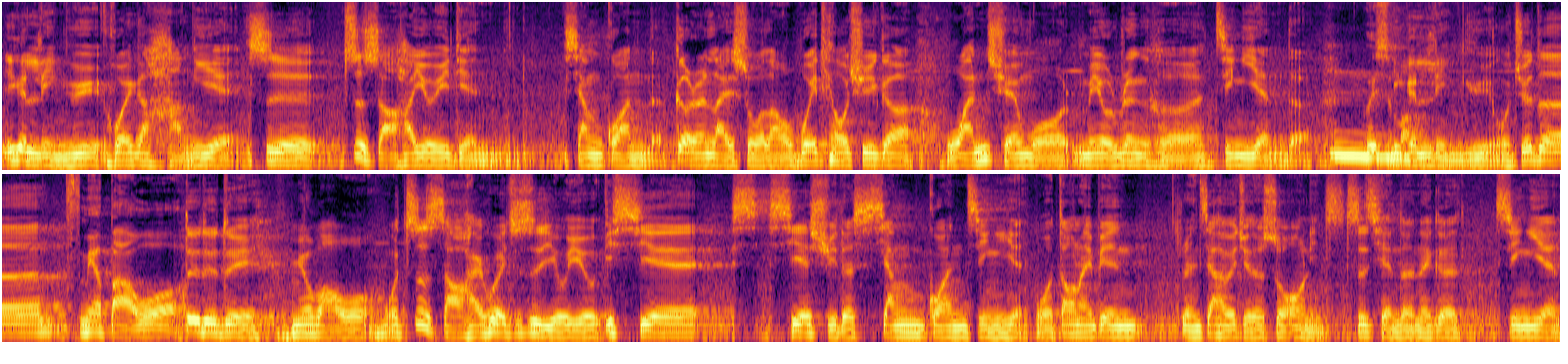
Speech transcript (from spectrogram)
一个领域或一个行业，是至少还有一点相关的。个人来说了，我不会跳去一个完全我没有任何经验的为什么一个领域。我觉得没有把握？对对对，没有把握。我至少还会就是有有一些些许的相关经验。我到那边，人家还会觉得说，哦，你之前的那个经验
